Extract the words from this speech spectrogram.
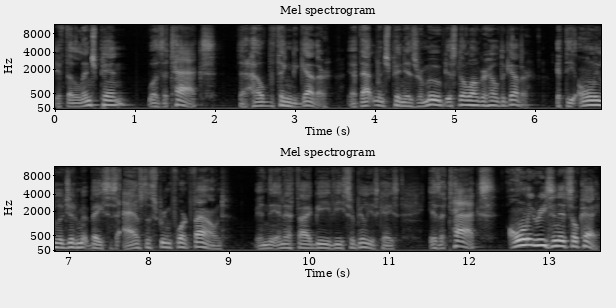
If the linchpin was a tax that held the thing together, If that linchpin is removed, it's no longer held together. If the only legitimate basis, as the Supreme Court found in the NFIB v. Sebelius case, is a tax, only reason it's okay.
